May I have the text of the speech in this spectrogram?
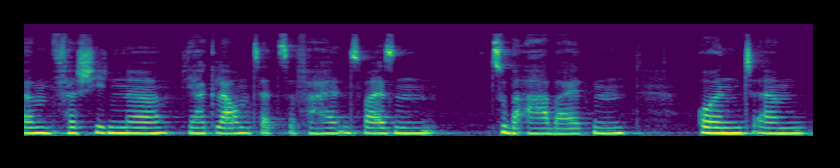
ähm, verschiedene ja, Glaubenssätze, Verhaltensweisen zu bearbeiten und ähm,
